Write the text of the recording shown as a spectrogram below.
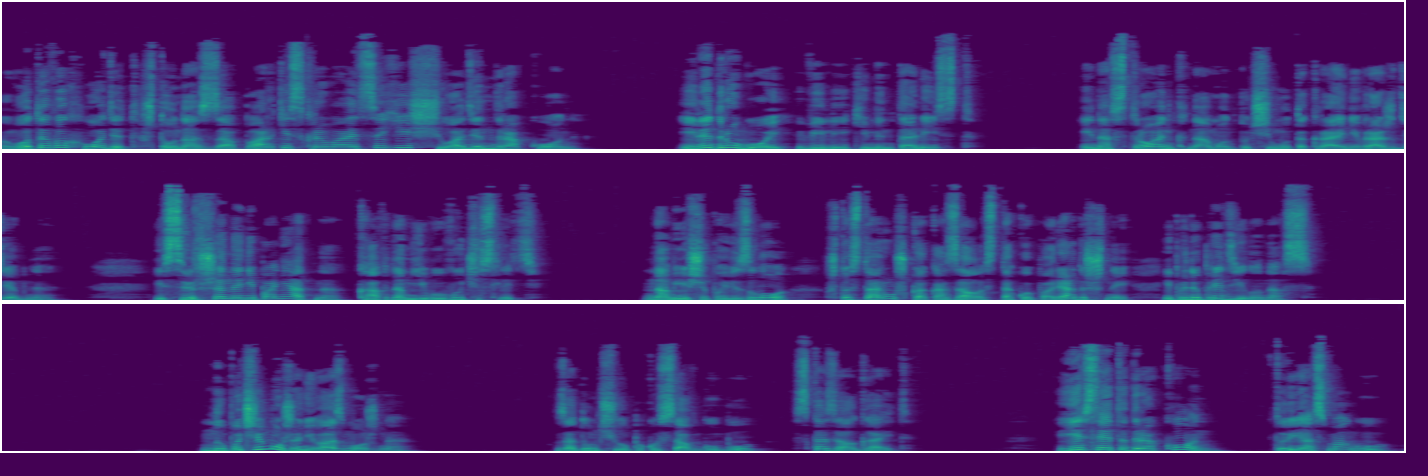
вот и выходит, что у нас в зоопарке скрывается еще один дракон. Или другой великий менталист. И настроен к нам он почему-то крайне враждебно. И совершенно непонятно, как нам его вычислить. Нам еще повезло, что старушка оказалась такой порядочной и предупредила нас. «Ну почему же невозможно?» Задумчиво покусав губу, сказал Гайд. «Если это дракон, то я смогу».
